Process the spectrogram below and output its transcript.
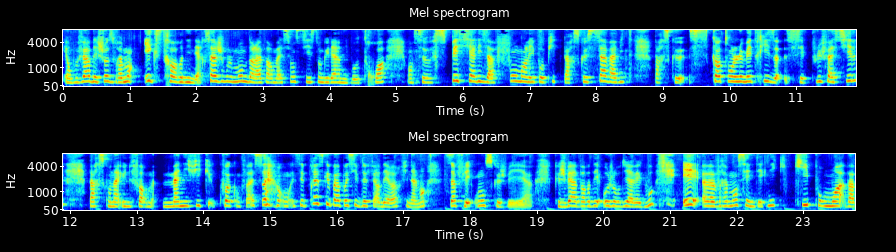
et on peut faire des choses vraiment extraordinaires. Ça je vous le montre dans la formation styliste ongulaire niveau 3. On se spécialise à fond dans les pop parce que ça va vite, parce que quand on le maîtrise c'est plus facile, parce qu'on a une forme magnifique quoi qu'on fasse. c'est presque pas possible de faire d'erreur finalement, sauf les 11 que je vais, euh, que je vais aborder aujourd'hui avec vous. Et euh, vraiment c'est une technique qui pour moi va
